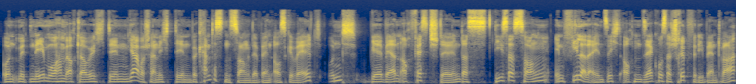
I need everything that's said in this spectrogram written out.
Und mit Nemo haben wir auch, glaube ich, den, ja, wahrscheinlich den bekanntesten Song der Band ausgewählt. Und wir werden auch feststellen, dass dieser Song in vielerlei Hinsicht auch ein sehr großer Schritt für die Band war.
